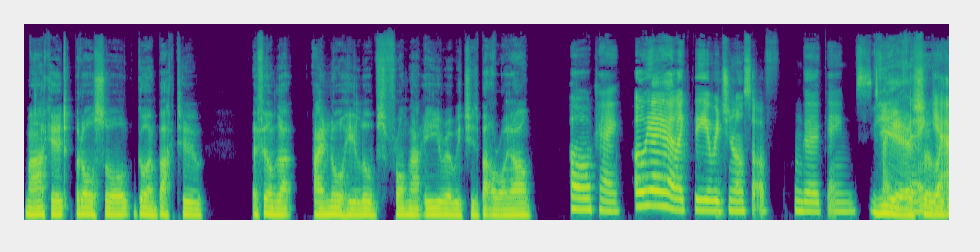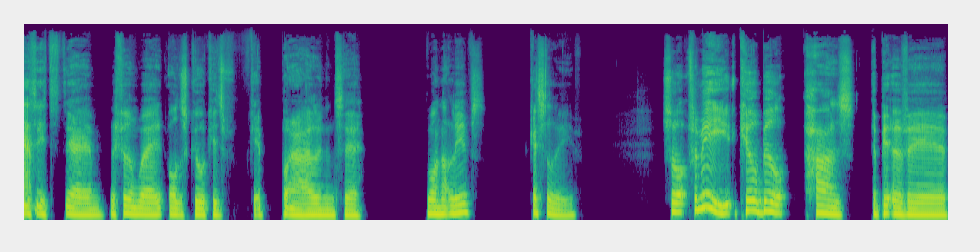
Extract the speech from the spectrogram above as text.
market, but also going back to a film that I know he loves from that era, which is Battle Royale. Oh, okay. Oh, yeah, yeah, like the original sort of Hunger Games. Yeah, thing, so like yeah. it's, it's um, the film where all the school kids get put on an island and say, "The one that leaves gets to leave." So for me, Kill Bill has a bit of a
